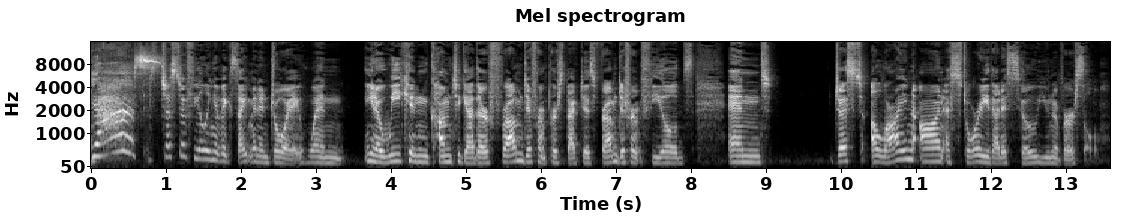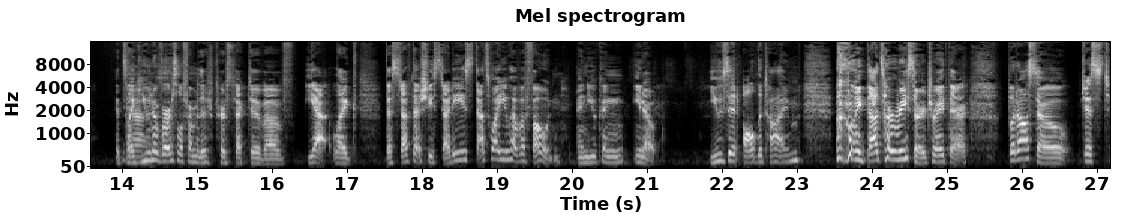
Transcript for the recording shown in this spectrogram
Yes. It's just a feeling of excitement and joy when you know we can come together from different perspectives, from different fields and just align on a story that is so universal. It's yes. like universal from the perspective of yeah, like the stuff that she studies, that's why you have a phone and you can, you know, use it all the time. like that's her research right there. But also just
